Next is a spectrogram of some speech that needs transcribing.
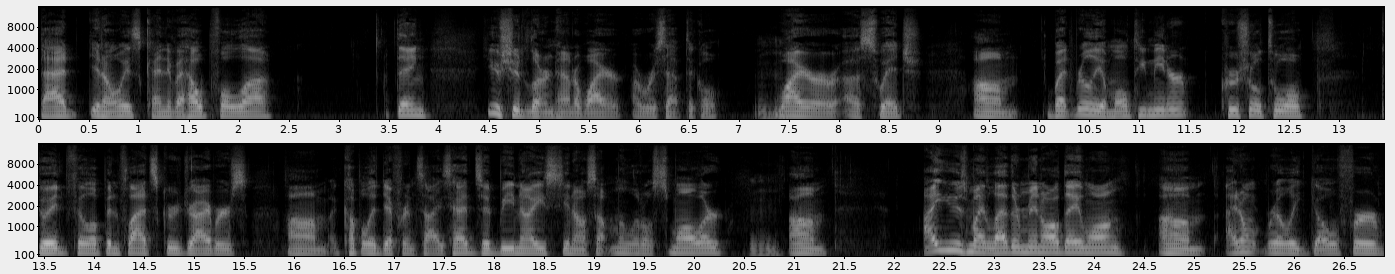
that you know is kind of a helpful uh, thing. You should learn how to wire a receptacle, wire a switch, um, but really a multimeter crucial tool. Good Phillip and flat screwdrivers. Um, a couple of different size heads would be nice. You know, something a little smaller. Um, I use my Leatherman all day long. Um, I don't really go for,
